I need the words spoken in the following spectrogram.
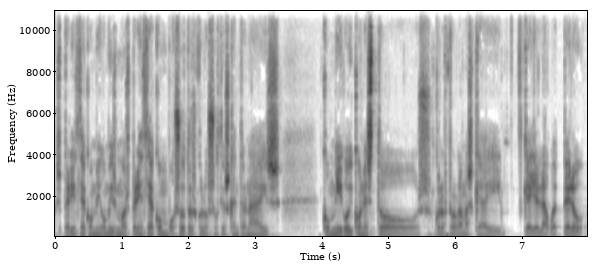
experiencia conmigo mismo, experiencia con vosotros, con los socios que entrenáis conmigo y con estos, con los programas que hay, que hay en la web. Pero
